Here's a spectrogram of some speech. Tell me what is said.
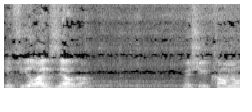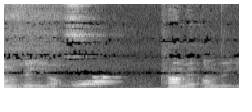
If you like Zelda, make sure you comment on the video. Comment on the video.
